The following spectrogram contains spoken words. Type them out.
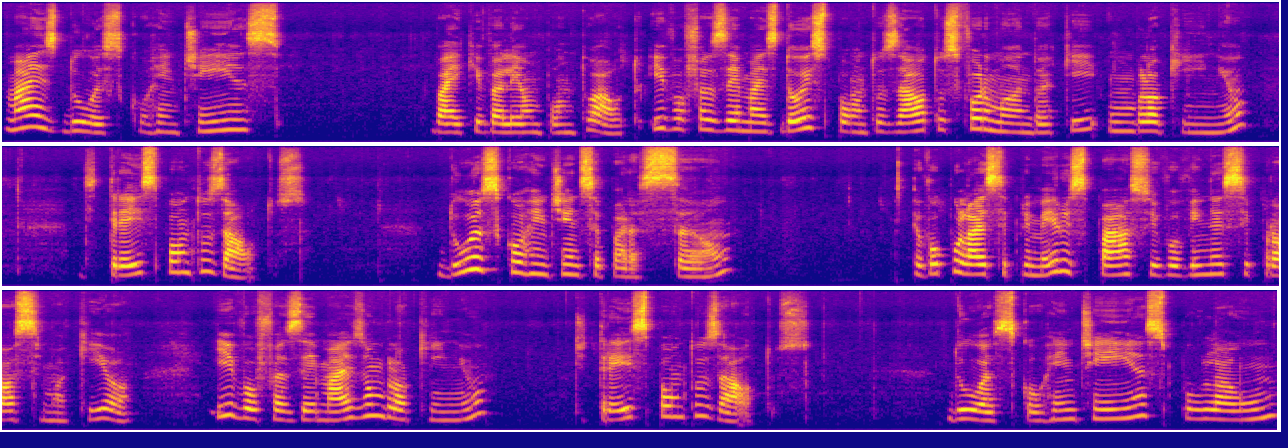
Mais duas correntinhas, vai equivaler a um ponto alto. E vou fazer mais dois pontos altos, formando aqui um bloquinho de três pontos altos. Duas correntinhas de separação. Eu vou pular esse primeiro espaço e vou vir nesse próximo aqui, ó e vou fazer mais um bloquinho de três pontos altos. Duas correntinhas, pula um,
